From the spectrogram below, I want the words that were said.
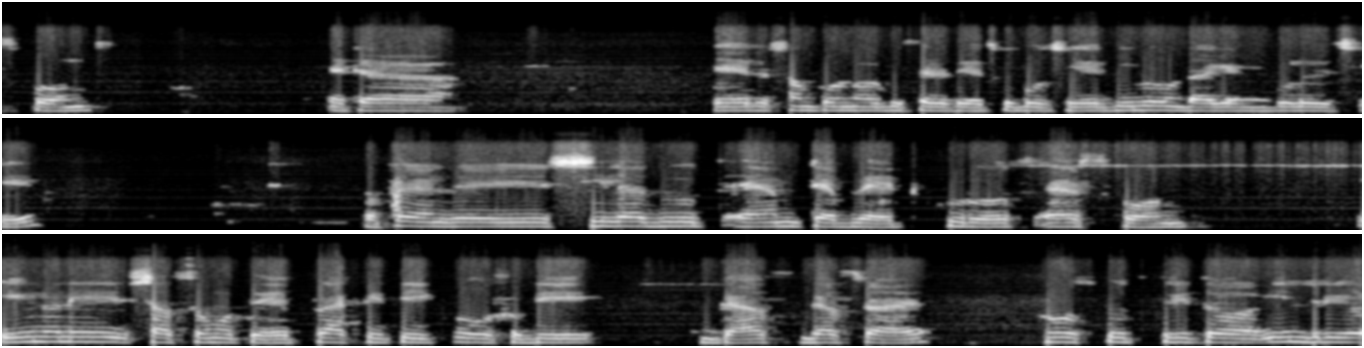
স্পঞ্জ এটা এর সম্পূর্ণ বিস্তারিত আজকে বলছি। এর বিবরণটা আগে আমি বলে দিচ্ছি। তো ফ্রেন্ডস এই শিলাজুত এম ট্যাবলেট কুরোস স্পঞ্জ ইউনানি শাস্ত্রমতে প্রাকৃতিক ঔষধি গাছ গাছরায় প্রস্তুতকৃত ইন্দ্রিয়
